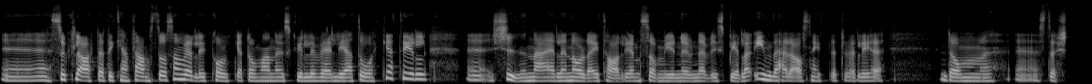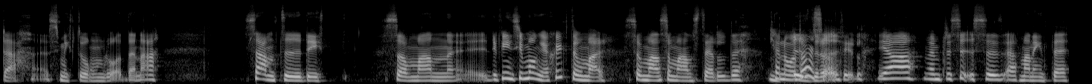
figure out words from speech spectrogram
eh, såklart att det kan framstå som väldigt korkat om man nu skulle välja att åka till eh, Kina eller norra Italien som ju nu när vi spelar in det här avsnittet väl är de eh, största smittoområdena. Samtidigt som man, det finns ju många sjukdomar som man som anställd kan bidrar till. Ja, men precis. Att man inte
